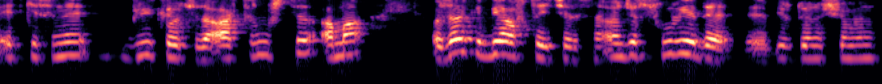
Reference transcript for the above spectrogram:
etkisini büyük ölçüde artırmıştı ama özellikle bir hafta içerisinde önce Suriye'de bir dönüşümün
